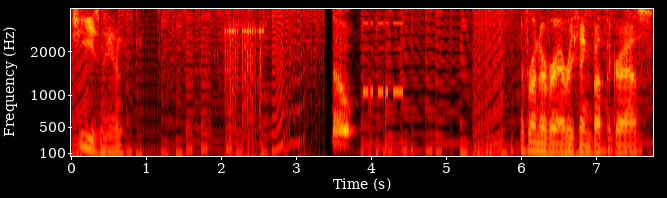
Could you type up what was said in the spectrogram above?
Jeez, man. I've run over everything but the grass.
